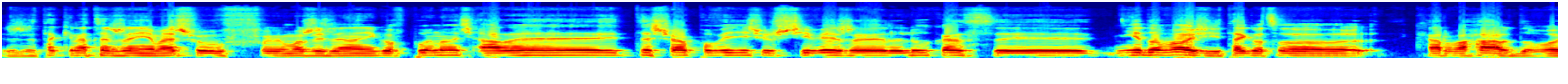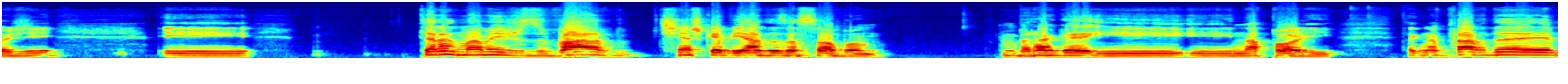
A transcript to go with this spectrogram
że takie natężenie meczów może źle na niego wpłynąć, ale też trzeba powiedzieć uczciwie, że Lukas y, nie dowozi tego, co Carvajal dowozi i teraz mamy już dwa ciężkie wyjazdy za sobą. Bragę i, i Napoli. Tak naprawdę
